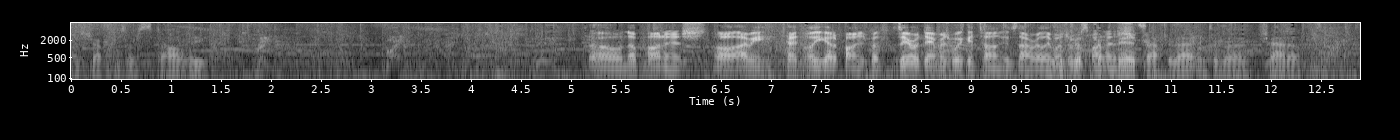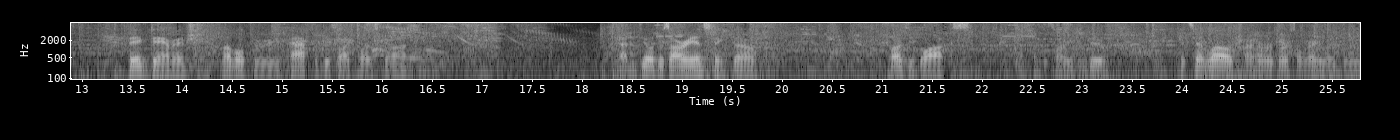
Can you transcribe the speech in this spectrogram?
Nice job from Zostaly. Oh, no punish. Oh, I mean, technically you got to punish, but zero damage Wicked Tongue is not really much of a punish. just commits after that into the shadow. Big damage. Level three. Half of his life bar is gone. Got to deal with this Ari instinct though. Fuzzy blocks. Sometimes that's all you can do. Gets hit low, trying to reversal regular blue.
